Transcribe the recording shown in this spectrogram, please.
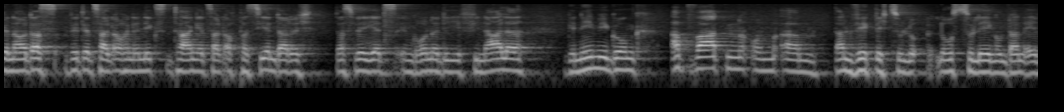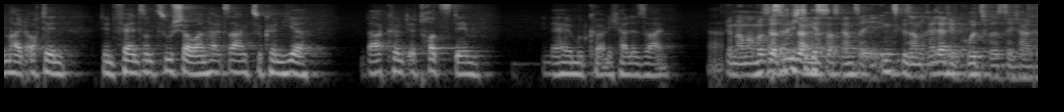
genau das wird jetzt halt auch in den nächsten Tagen jetzt halt auch passieren, dadurch, dass wir jetzt im Grunde die finale Genehmigung abwarten, um ähm, dann wirklich zu, loszulegen, um dann eben halt auch den, den Fans und Zuschauern halt sagen zu können, hier, da könnt ihr trotzdem in der Helmut-Körnig-Halle sein. Ja. Genau, man muss dazu sagen, dass das Ganze insgesamt relativ kurzfristig halt,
